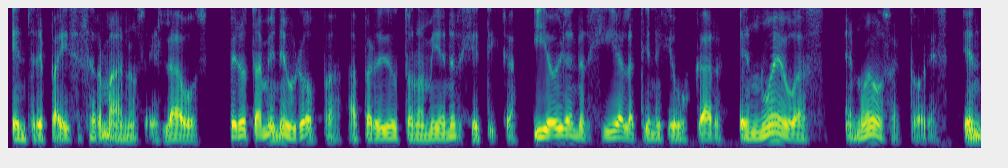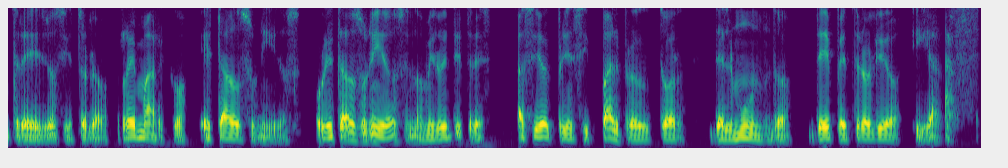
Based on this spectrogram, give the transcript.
entre países hermanos eslavos, pero también Europa ha perdido autonomía energética y hoy la energía la tiene que buscar en nuevas en nuevos actores, entre ellos, y esto lo remarco, Estados Unidos. Porque Estados Unidos, en 2023, ha sido el principal productor del mundo de petróleo y gas.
